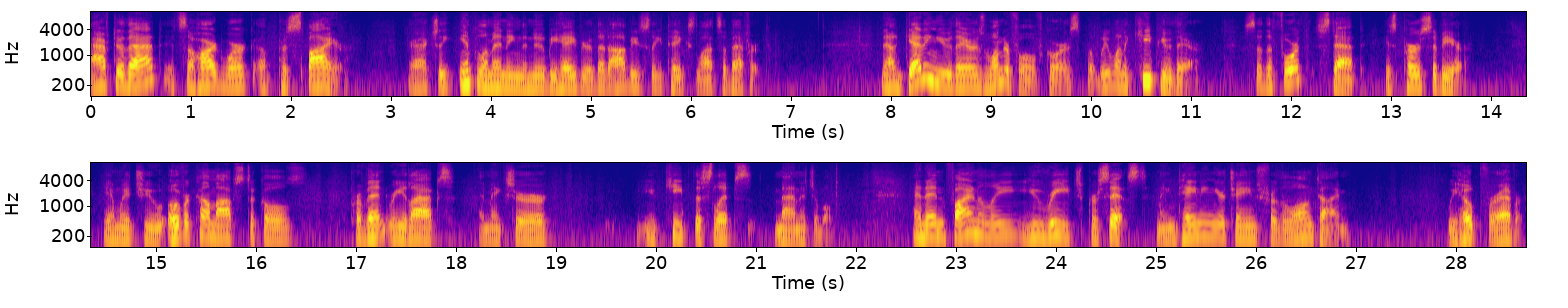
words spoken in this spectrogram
After that, it's the hard work of perspire. You're actually implementing the new behavior that obviously takes lots of effort. Now, getting you there is wonderful, of course, but we want to keep you there. So the fourth step is persevere, in which you overcome obstacles, prevent relapse, and make sure you keep the slips manageable. And then finally, you reach persist, maintaining your change for the long time. We hope forever.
